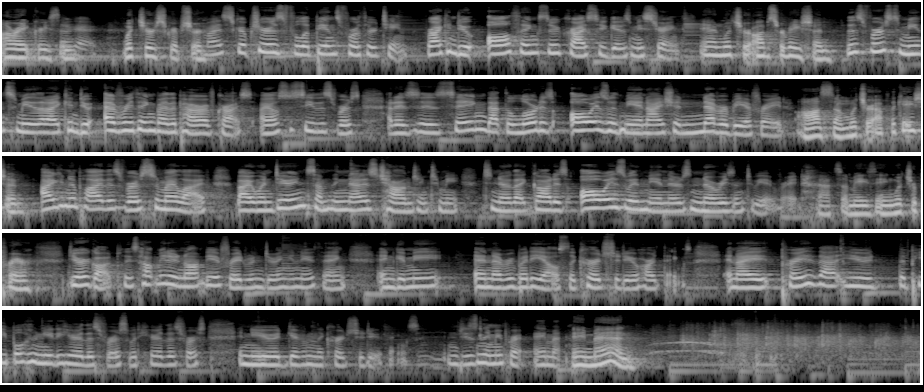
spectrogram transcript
All right, Grayson. Okay. What's your scripture? My scripture is Philippians 4:13. For I can do all things through Christ who gives me strength. And what's your observation? This verse means to me that I can do everything by the power of Christ. I also see this verse as is saying that the Lord is always with me and I should never be afraid. Awesome. What's your application? I can apply this verse to my life by when doing something that is challenging to me to know that God is always with me and there's no reason to be afraid. That's amazing. What's your prayer? Dear God, please help me to not be afraid when doing a new thing and give me and everybody else the courage to do hard things. And I pray that you, the people who need to hear this verse, would hear this verse and you would give them the courage to do things. In Jesus' name we pray. Amen. Amen.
